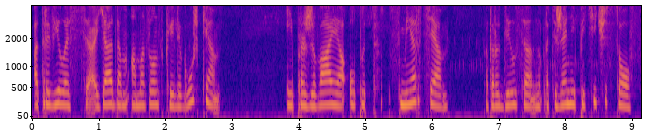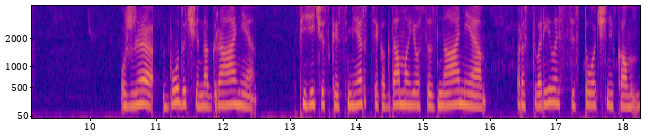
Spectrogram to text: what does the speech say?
отравилась ядом амазонской лягушки, и проживая опыт смерти, который длился на протяжении пяти часов, уже будучи на грани физической смерти, когда мое сознание растворилось с источником,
